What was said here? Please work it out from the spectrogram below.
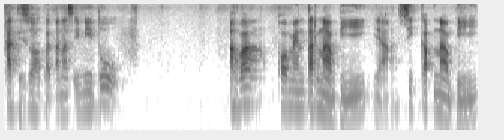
hadis sahabat Anas ini itu apa komentar Nabi ya sikap Nabi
